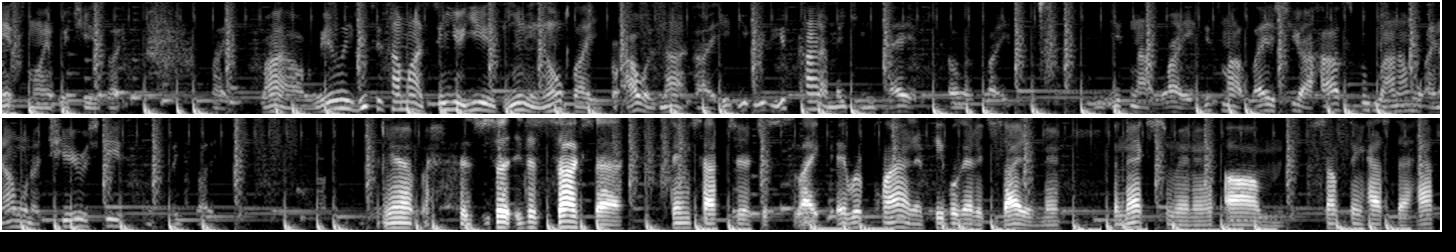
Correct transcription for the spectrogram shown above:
next month, which is like, like wow, really? This is how my senior year is ending up. Like, bro, I was not like it, it, it's kind of making me mad because like it's not right. This is my last year of high school, and I and I want to cherish this. It's, it's like Yeah, it just sucks that things have to just like it were planned and people get excited and then the next minute um something has to happen.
